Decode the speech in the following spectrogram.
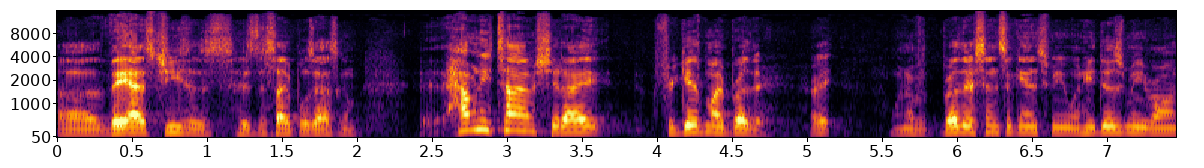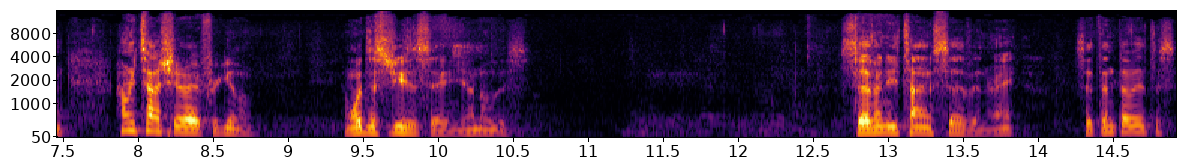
uh, they asked Jesus, his disciples asked him, How many times should I forgive my brother? Right? When a brother sins against me, when he does me wrong, how many times should I forgive him? And what does Jesus say? Y'all know this. 70 times 7, right? 70 veces,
